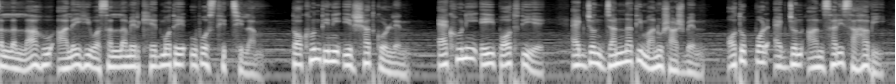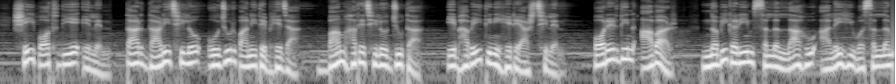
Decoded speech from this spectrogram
সাল্লাল্লাহু আলেহি ওয়াসাল্লামের খেদমতে উপস্থিত ছিলাম। তখন তিনি ঈর্ষাদ করলেন, এখনই এই পথ দিয়ে একজন জান্নাতি মানুষ আসবেন, অতঃপর একজন আনসারি সাহাবি সেই পথ দিয়ে এলেন। তার দাড়ি ছিল অজুর পানিতে ভেজা, বাম হাতে ছিল জুতা, এভাবেই তিনি হেঁটে আসছিলেন। পরের দিন আবার নবী করিম সাল্লাল্লাহু আলাইহি ওয়াসাল্লাম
